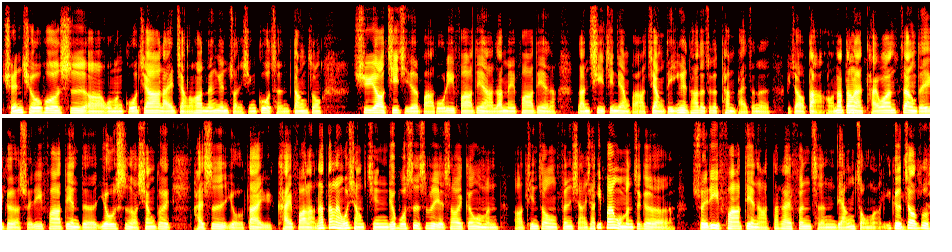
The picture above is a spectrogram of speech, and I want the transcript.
全球或是啊、我们国家来讲的话，能源转型过程当中，需要积极的把火力发电啊、燃煤发电啊、燃气尽量把它降低，因为它的这个碳排真的比较大哈。那当然，台湾这样的一个水力发电的优势哦，相对还是有待于开发了。那当然，我想请刘博士是不是也稍微跟我们啊听众分享一下，一般我们这个。水力发电啊，大概分成两种嘛，一个叫做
